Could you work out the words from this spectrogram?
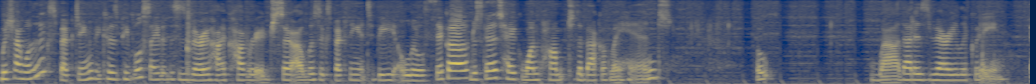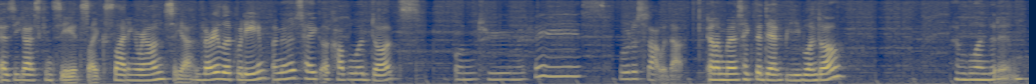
which I wasn't expecting because people say that this is very high coverage, so I was expecting it to be a little thicker. I'm just gonna take one pump to the back of my hand. Oh, wow, that is very liquidy as you guys can see it's like sliding around. So yeah very liquidy. I'm gonna take a couple of dots onto my face. We'll just start with that. And i'm gonna take the damp beauty blender and blend it in.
